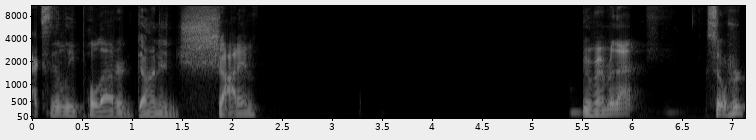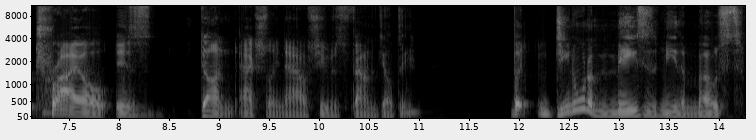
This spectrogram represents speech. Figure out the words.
accidentally pulled out her gun and shot him. You remember that? So her trial is done actually now. She was found guilty. Mm-hmm. But do you know what amazes me the most?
